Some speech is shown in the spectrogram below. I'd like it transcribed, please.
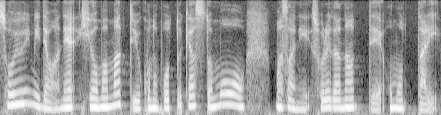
そういう意味ではね、ひよままっていうこのポッドキャストもまさにそれだなって思ったり、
